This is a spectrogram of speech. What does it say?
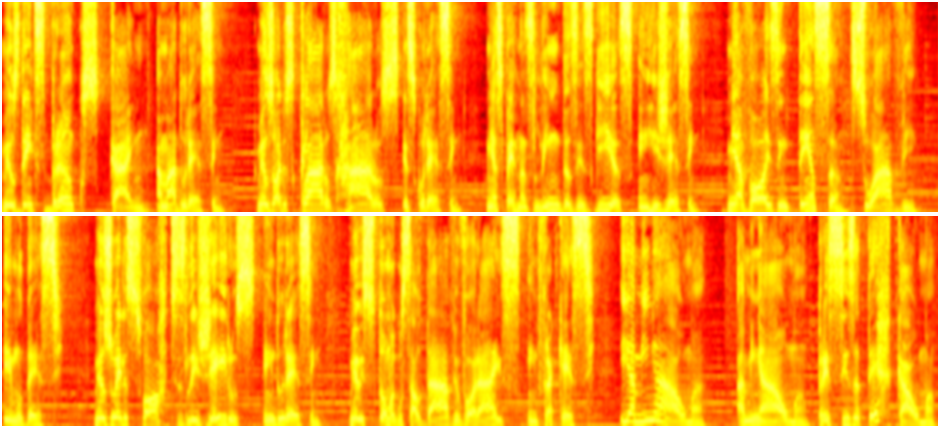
Meus dentes brancos caem, amadurecem. Meus olhos claros, raros, escurecem. Minhas pernas lindas, esguias, enrijecem. Minha voz intensa, suave, emudece. Meus joelhos fortes, ligeiros, endurecem. Meu estômago saudável, voraz, enfraquece. E a minha alma? A minha alma precisa ter calma,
